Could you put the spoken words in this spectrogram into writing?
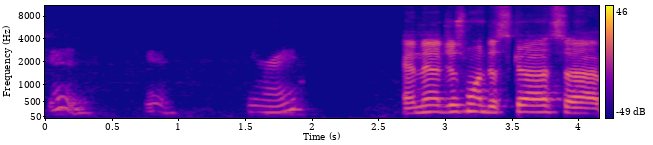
Good, good. All right. And then I just want to discuss, uh,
